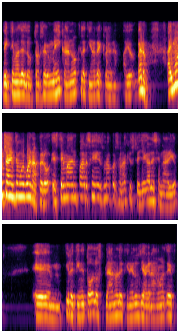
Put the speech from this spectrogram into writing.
Víctimas del Doctor Ser un mexicano que la tiene reclara. bueno, hay mucha gente muy buena, pero este man, parce, es una persona que usted llega al escenario eh, y le tiene todos los planos, le tiene los diagramas de,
